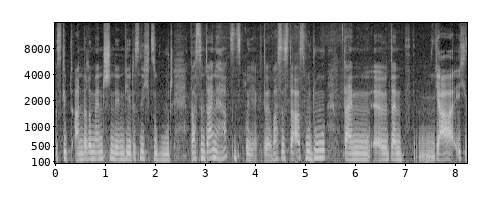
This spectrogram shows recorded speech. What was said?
es gibt andere Menschen, denen geht es nicht so gut. Was sind deine Herzensprojekte? Was ist das, wo du dein, äh, dein ja, ich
